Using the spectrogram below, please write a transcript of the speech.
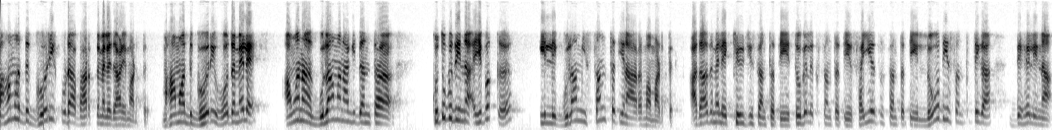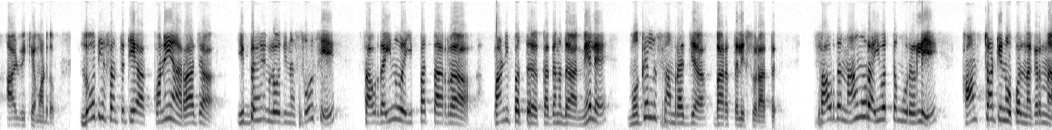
ಮಹಮ್ಮದ್ ಘೋರಿ ಕೂಡ ಭಾರತದ ಮೇಲೆ ದಾಳಿ ಮಾಡ್ತು. ಮಹಮ್ಮದ್ ಘೋರಿ ಹೋದ ಮೇಲೆ ಅವನ ಗುಲಾಮನಾಗಿದ್ದಂತ ಕುತುಬುದ್ದೀನ್ ಐಬಕ್ ಇಲ್ಲಿ ಗುಲಾಮಿ ಸಂತತಿನ ಆರಂಭ ಮಾಡ್ತು. ಅದಾದ ಮೇಲೆ ಖಿಲ್ಜಿ ಸಂತತಿ ತುಗಲಕ್ ಸಂತತಿ, ಸೈಯದ್ ಸಂತತಿ, ಲೋಧಿ ಸಂತತಿಗ ದೆಹಲಿನ ಆಳ್ವಿಕೆ ಮಾಡಿದ್ರು ಲೋಧಿ ಸಂತತಿಯ ಕೊನೆಯ ರಾಜ ಇಬ್ರಾಹಿಂ ಲೋಧಿನ ಸೋಸಿ ಸಾವಿರದ ಐನೂರ ಇಪ್ಪತ್ತಾರರ ಪಾಣಿಪತ್ ಕದನದ ಮೇಲೆ ಮೊಘಲ್ ಸಾಮ್ರಾಜ್ಯ ಭಾರತದಲ್ಲಿ ಸುರಾತ್. ಸಾವಿರದ ನಾನೂರ ಐವತ್ತ ಮೂರರಲ್ಲಿ ಕಾನ್ಸ್ಟಾಂಟಿನೋಪಲ್ ನಗರನ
